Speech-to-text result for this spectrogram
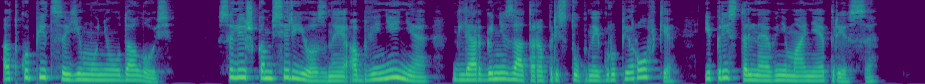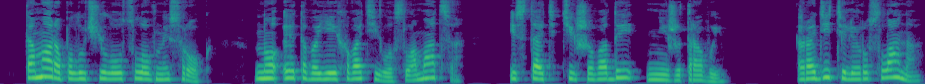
Откупиться ему не удалось. Слишком серьезные обвинения для организатора преступной группировки и пристальное внимание прессы. Тамара получила условный срок, но этого ей хватило сломаться и стать тише воды ниже травы. Родители Руслана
